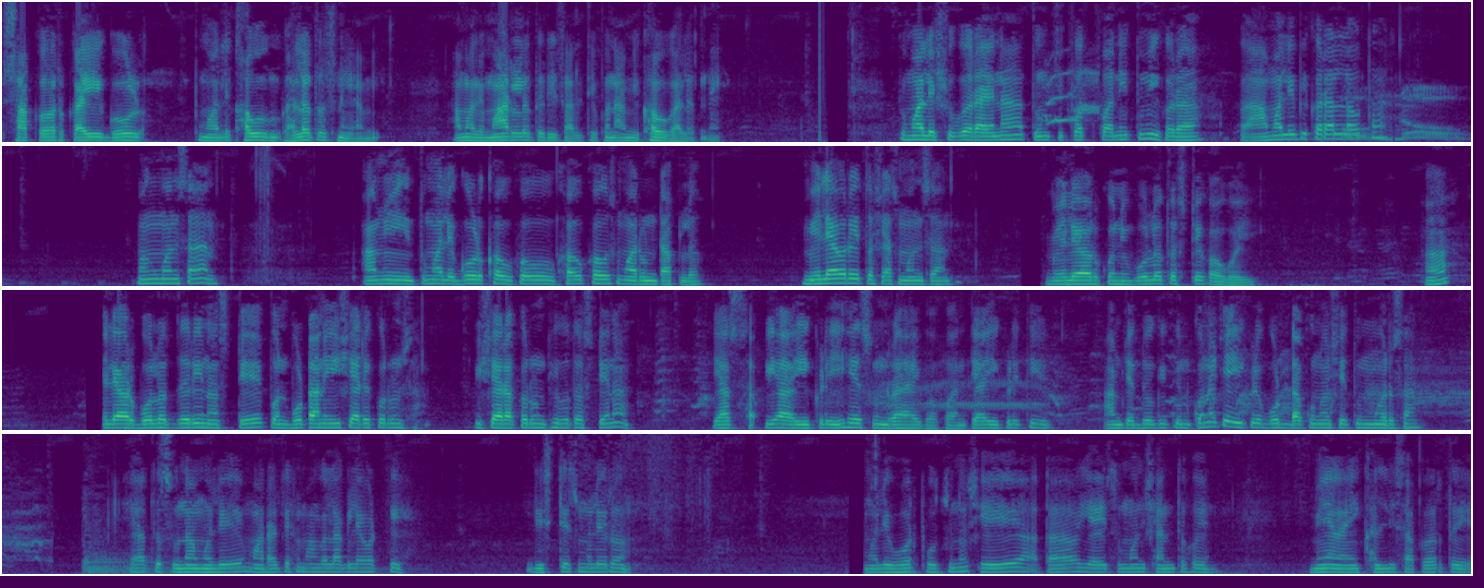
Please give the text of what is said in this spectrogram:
साखर काही गोड तुम्हाला खाऊ घालतच नाही आम्ही. आम्हाला मारलं तरी चालते पण आम्ही खाऊ घालत नाही. तुम्हाला शुगर आहे ना तुमची पतपाणी तुम्ही करा. आम्हाला बी करायला लावता. मग म्हणसान आम्ही तुम्हाला गोड खाऊ खाऊ खाऊ खाऊच मारून टाकलं. मेल्यावर तशाच म्हणसान मेल्यावर कोणी बोलत असते का बाई? हां? मेल्यावर बोलत जरी नसते पण बोटाने इशारे करून इशारा करून ठेवत असते ना. या या इकडे हे सुन आहे बाबा त्या इकडे ते आमच्या दोघीतून कोणाच्या इकडे बोट टाकून असे तुम्ही वरसा या तर सुना मला मराठीत मागं लागल्या वाटते. दिसतेच मला रन मला वर पोचूनच हे आता यायचं मन शांत होईल. मी नाही खाल्ली साखर ते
